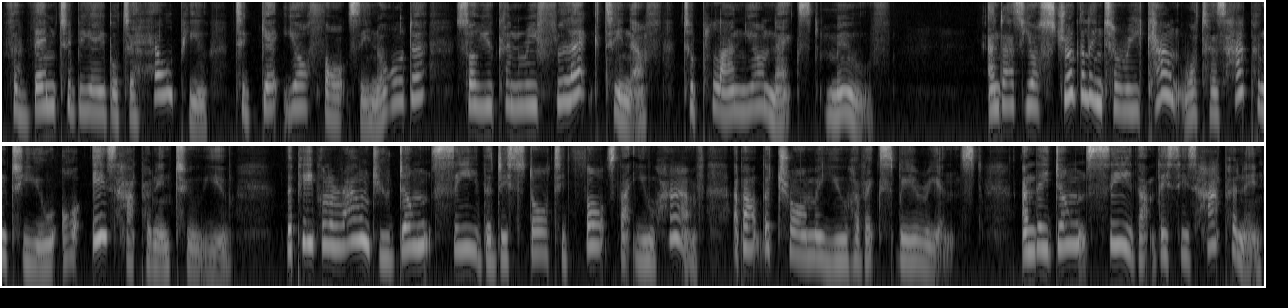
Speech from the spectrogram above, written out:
for them to be able to help you to get your thoughts in order so you can reflect enough to plan your next move. And as you're struggling to recount what has happened to you or is happening to you, the people around you don't see the distorted thoughts that you have about the trauma you have experienced. And they don't see that this is happening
